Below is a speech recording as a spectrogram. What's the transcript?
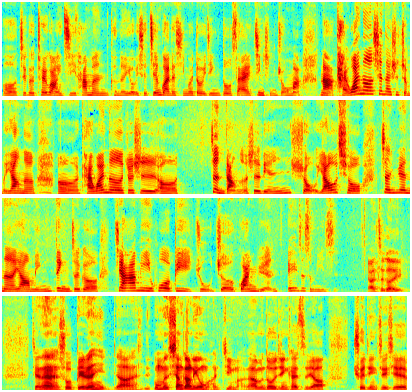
呃这个推广，以及他们可能有一些监管的行为都已经都在进行中嘛。那台湾呢，现在是怎么样呢？呃，台湾呢就是呃。政党呢是联手要求政院呢要明定这个加密货币主责官员，诶，这什么意思？啊，这个简单来说，别人啊，我们香港离我们很近嘛，他们都已经开始要确定这些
